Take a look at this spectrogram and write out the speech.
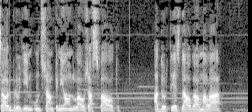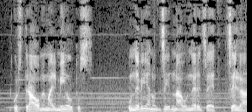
cauri bruģim un šampinionu lauž asfaltu, atdurties Daugaumalā, kur straume maļ miltus, un nevienu dzirnavu neredzēt ceļā.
